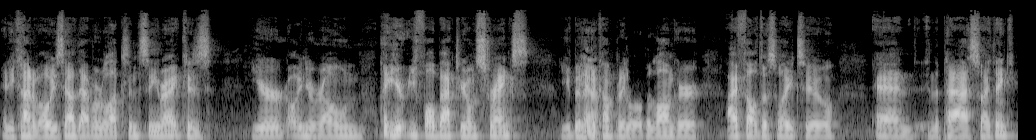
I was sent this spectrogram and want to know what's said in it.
and you kind of always have that reluctancy, right? Because you're in your own, you you fall back to your own strengths You've been Yeah. in a company a little bit longer. I felt this way too, and in the past. So I think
